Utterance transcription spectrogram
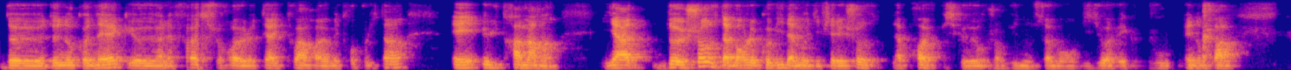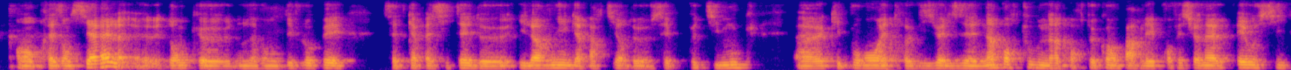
de, nos collègues euh, à la fois sur euh, le territoire euh, métropolitain et ultramarin. Il y a deux choses. D'abord, le Covid a modifié les choses. La preuve, puisque aujourd'hui nous sommes en visio avec vous et non pas en présentiel. Donc, nous avons développé cette capacité de e-learning à partir de ces petits MOOC qui pourront être visualisés n'importe où, n'importe quand par les professionnels et aussi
